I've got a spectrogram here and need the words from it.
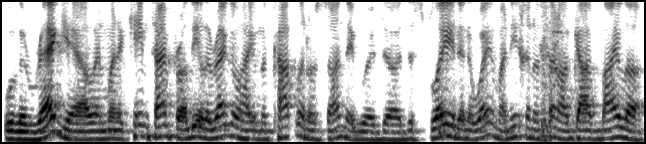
Well, the regel, and when it came time for Aliyah the regel, the Kaplan Osan, they would uh, display it in a way. Manichan Osan al Gav Maila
